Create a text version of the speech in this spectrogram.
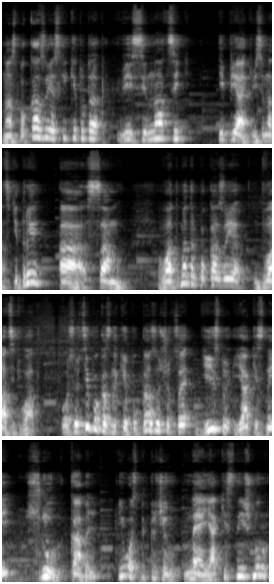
Нас показує, скільки тут 18,5, 18,3, а сам ваттметр показує 20 Вт. Ось оці показники показують, що це дійсно якісний шнур кабель. І ось підключив неякісний шнур.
